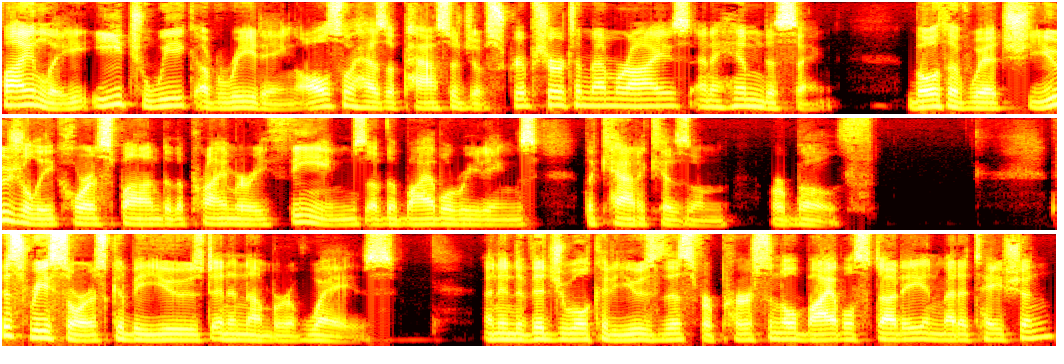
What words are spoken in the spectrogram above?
Finally, each week of reading also has a passage of scripture to memorize and a hymn to sing both of which usually correspond to the primary themes of the Bible readings, the catechism, or both. This resource could be used in a number of ways. An individual could use this for personal Bible study and meditation.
